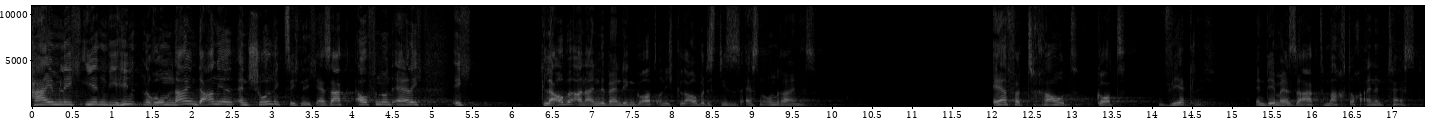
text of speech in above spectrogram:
heimlich, irgendwie hintenrum? Nein, Daniel entschuldigt sich nicht. Er sagt offen und ehrlich, ich glaube an einen lebendigen Gott und ich glaube, dass dieses Essen unrein ist. Er vertraut Gott wirklich, indem er sagt, mach doch einen Test.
